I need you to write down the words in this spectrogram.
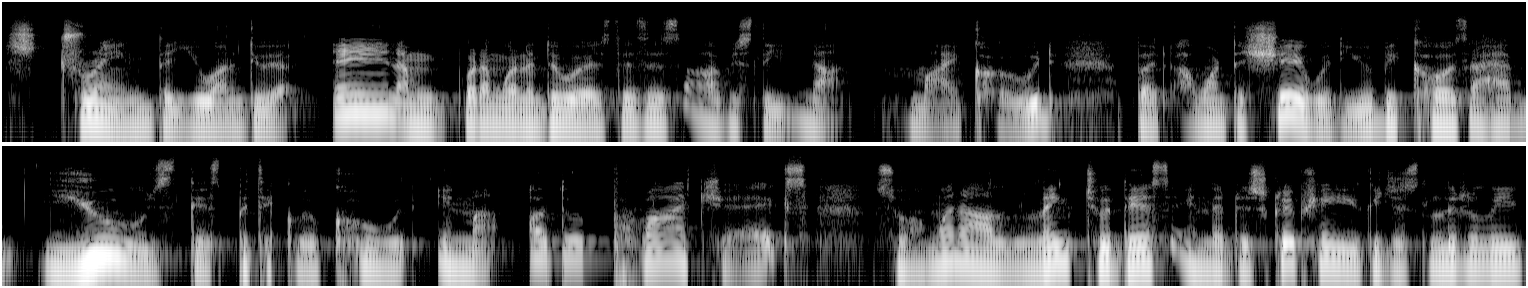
string that you want to do that. And I'm what I'm going to do is this is obviously not my code, but I want to share with you because I have used this particular code in my other projects. So I'm gonna link to this in the description. You could just literally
